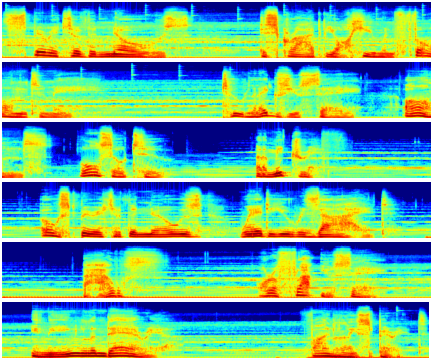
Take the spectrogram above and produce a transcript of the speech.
Spirit of the nose, describe your human form to me. Two legs, you say. Arms, also two. A midriff. Oh, spirit of the nose, where do you reside? A house? Or a flat, you say, in the England area? Finally, spirit,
